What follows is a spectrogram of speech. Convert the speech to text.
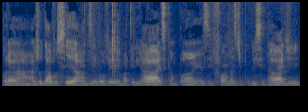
para ajudar você a desenvolver materiais, campanhas e formas de publicidade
